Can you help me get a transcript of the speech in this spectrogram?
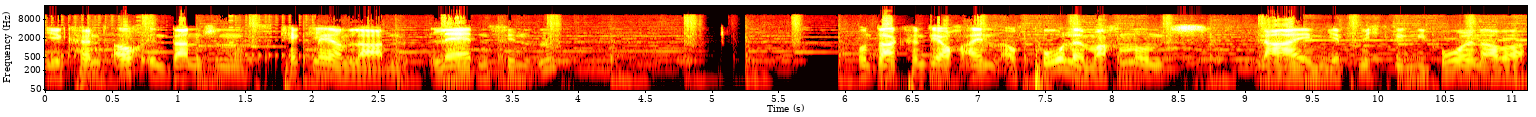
Ihr könnt auch in Dungeons Kekleon-Laden Läden finden. Und da könnt ihr auch einen auf Pole machen und... Nein, jetzt nicht gegen die Polen, aber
